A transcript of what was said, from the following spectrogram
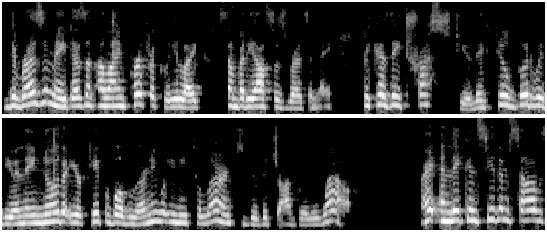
the resume doesn't align perfectly like somebody else's resume, because they trust you, they feel good with you, and they know that you're capable of learning what you need to learn to do the job really well. Right? And they can see themselves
